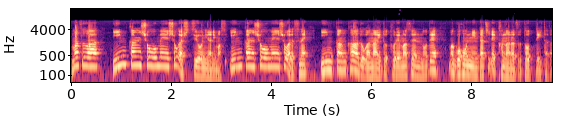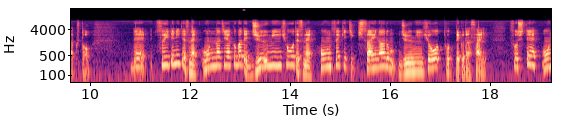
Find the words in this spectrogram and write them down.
まずは印鑑証明書が必要になります。印鑑証明書はですね、印鑑カードがないと取れませんので、まあ、ご本人たちで必ず取っていただくと。で、ついでにですね、同じ役場で住民票ですね、本籍地記載のある住民票を取ってください。そして、同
